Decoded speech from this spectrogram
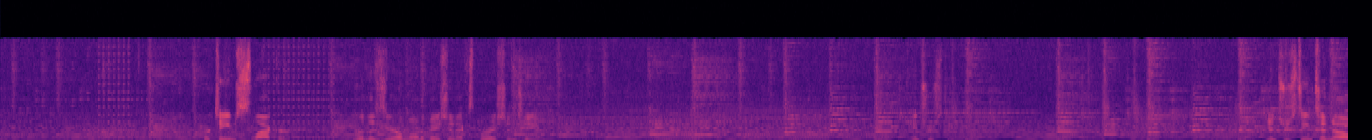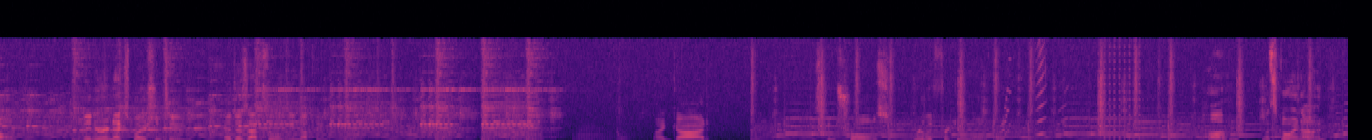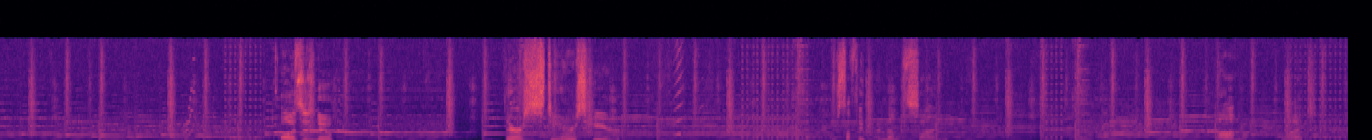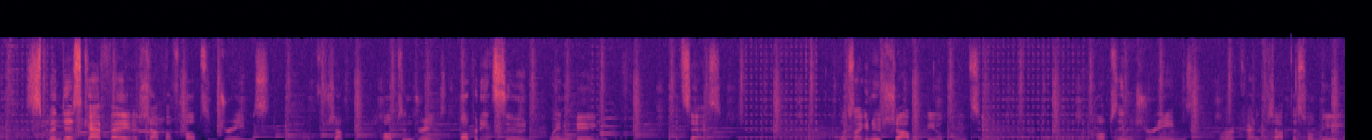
We're Team Slacker. We're the zero motivation exploration team. Interesting. Interesting to know that you're an exploration team that does absolutely nothing. My god. These controls really freaking wonky. Huh? What's going on? Oh, this is new. There are stairs here. There's something written on the sign. Huh? What? Spinda's Cafe, a shop of hopes and dreams. Oh, shop hopes and dreams. Opening soon. Win big. It says. Looks like a new shop will be opening soon. But hopes and dreams? I wonder what kind of shop this will be.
